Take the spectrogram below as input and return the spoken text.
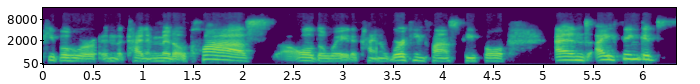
people who are in the kind of middle class, all the way to kind of working class people. And I think it's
